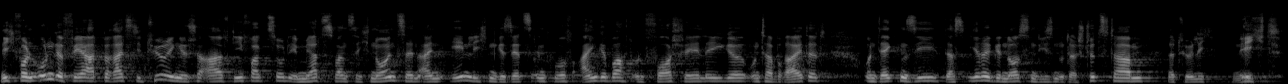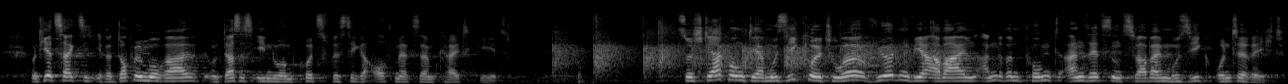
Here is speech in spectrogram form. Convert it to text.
Nicht von ungefähr hat bereits die thüringische AfD-Fraktion im März 2019 einen ähnlichen Gesetzentwurf eingebracht und Vorschläge unterbreitet. Und denken Sie, dass Ihre Genossen diesen unterstützt haben? Natürlich nicht. Und hier zeigt sich Ihre Doppelmoral und dass es Ihnen nur um kurzfristige Aufmerksamkeit geht. Zur Stärkung der Musikkultur würden wir aber einen anderen Punkt ansetzen, und zwar beim Musikunterricht.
